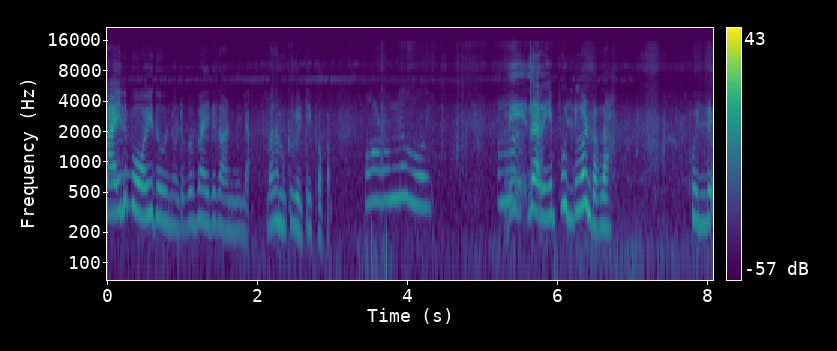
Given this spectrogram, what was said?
മയിൽ പോയി തോന്നുന്നുണ്ട്. ഇപ്പൊ മയിൽ കാണുന്നില്ല. അപ്പൊ നമുക്ക് വീട്ടിൽ പോകാം. നീ നിറയെ പുല്ല് കണ്ടോ? അതാ പുല്ല്.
